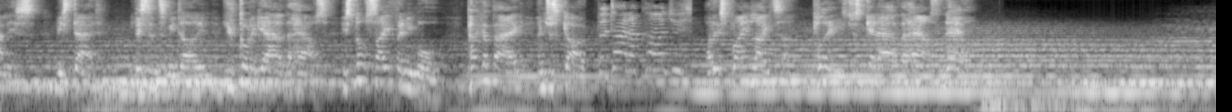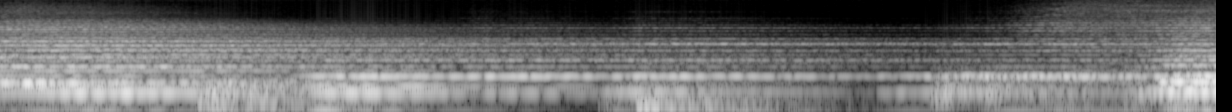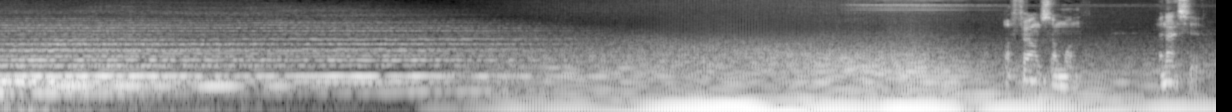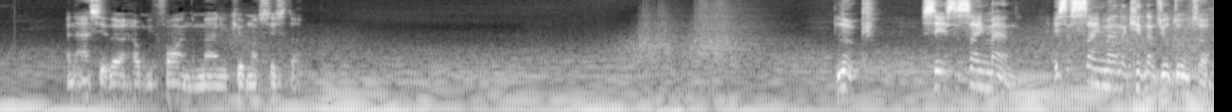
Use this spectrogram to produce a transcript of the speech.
Alice, it's Dad. Listen to me, darling. You've got to get out of the house. It's not safe anymore. Pack a bag and just go. But Dad, I can't just. I'll explain later. Please, just get out of the house now. An asset. An asset that'll help me find the man who killed my sister. Look, see, it's the same man. It's the same man that kidnapped your daughter.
